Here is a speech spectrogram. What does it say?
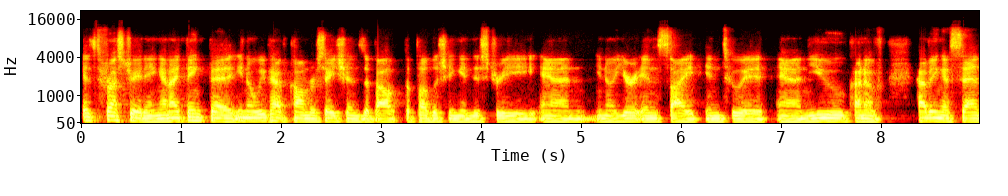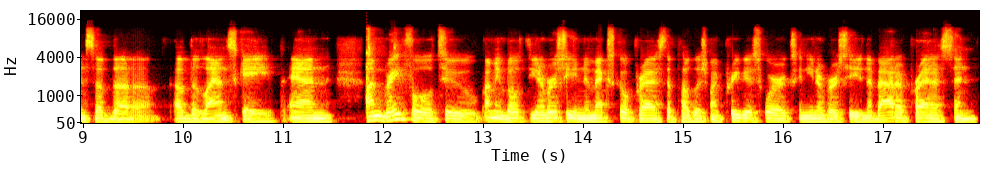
it's frustrating. And i think that you know we've had conversations about the publishing industry and you know your insight into it and you kind of having a sense of the of the landscape. And i'm grateful to i mean both the university of new mexico press that published my previous works and university of nevada press. And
